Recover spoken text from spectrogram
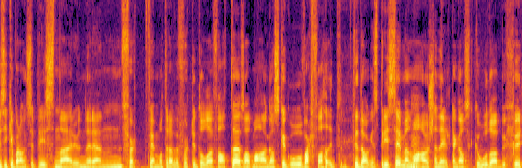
hvis ikke balanseprisen er under en 35-40 dollar fatet. Så at man har ganske god, i hvert fall til dagens priser, men man har generelt en ganske god da, buffer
